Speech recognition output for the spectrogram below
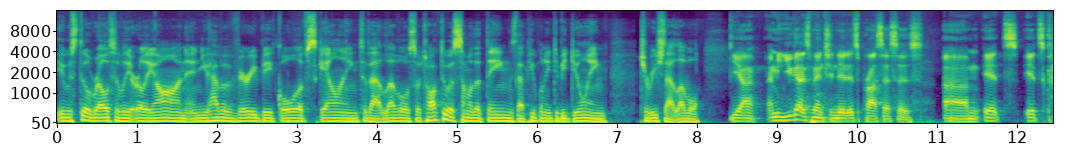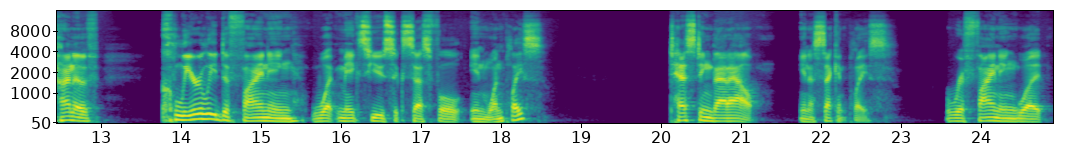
it was still relatively early on, and you have a very big goal of scaling to that level. So, talk to us some of the things that people need to be doing to reach that level. Yeah, I mean, you guys mentioned it. It's processes. Um, it's it's kind of clearly defining what makes you successful in one place, testing that out in a second place, refining what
